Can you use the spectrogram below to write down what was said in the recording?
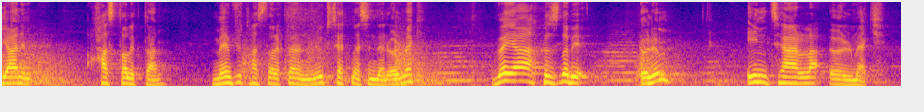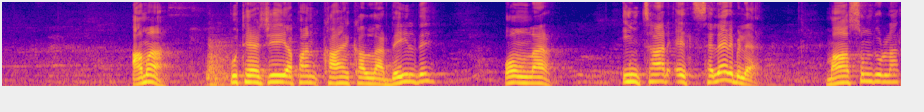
yani hastalıktan, mevcut hastalıkların nüksetmesinden ölmek veya hızlı bir ölüm, intiharla ölmek. Ama bu tercihi yapan KHK'lılar değildi. Onlar intihar etseler bile masumdurlar.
